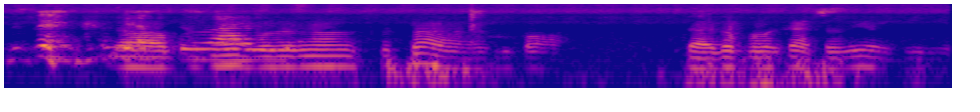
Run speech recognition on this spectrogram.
Dobbiamo No, tovaglioli. dobbiamo aspettare un po'. Dai, dopo la caccia via. quindi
